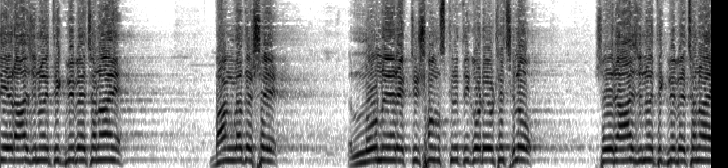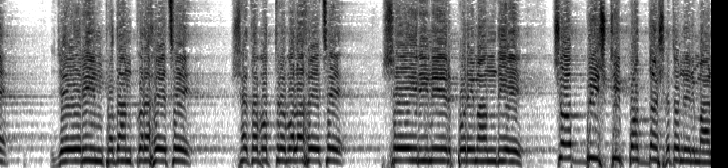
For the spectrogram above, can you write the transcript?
দিয়ে রাজনৈতিক বিবেচনায় বাংলাদেশে লোনের একটি সংস্কৃতি গড়ে উঠেছিল। সেই রাজনৈতিক বিবেচনায় যে ঋণ প্রদান করা হয়েছে, শ্বেতপত্র বলা হয়েছে, সেই ঋণের পরিমাণ দিয়ে চব্বিশটি পদ্মা সেতু নির্মাণ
